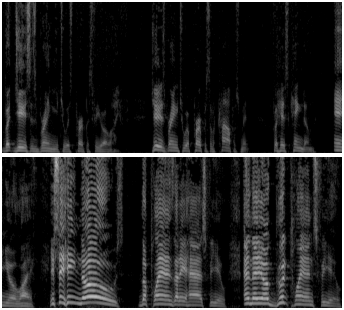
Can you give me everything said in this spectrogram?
but Jesus is bringing you to his purpose for your life. Jesus is bringing you to a purpose of accomplishment for his kingdom in your life. You see, he knows the plans that He has for you. And they are good plans for you.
